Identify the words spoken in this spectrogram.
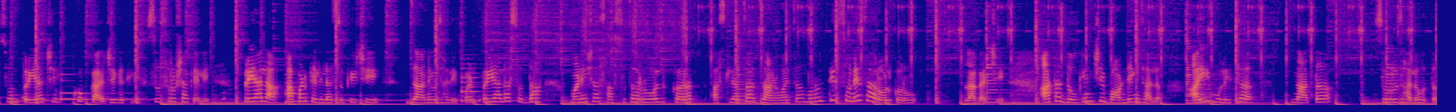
सून प्रियाची खूप काळजी घेतली शुश्रूषा केली. प्रियाला आपण केलेल्या चुकीची जाणीव झाली पण प्रियाला सुद्धा मनीषा सासूचा रोल करत असल्याचा जाणवायचं म्हणून ती सुनेचा रोल करू लागायची. आता दोघींची बॉन्डिंग झालं. आई मुलीचं नातं सुरू झालं होतं.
